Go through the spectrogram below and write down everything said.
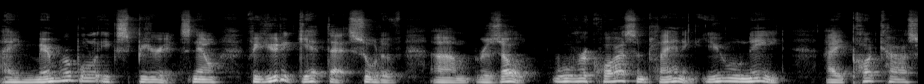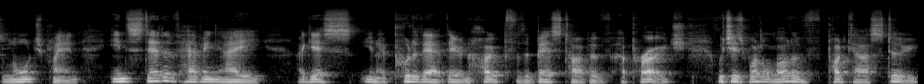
a memorable experience. Now, for you to get that sort of um, result will require some planning. You will need a podcast launch plan instead of having a I guess, you know, put it out there and hope for the best type of approach, which is what a lot of podcasts do.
